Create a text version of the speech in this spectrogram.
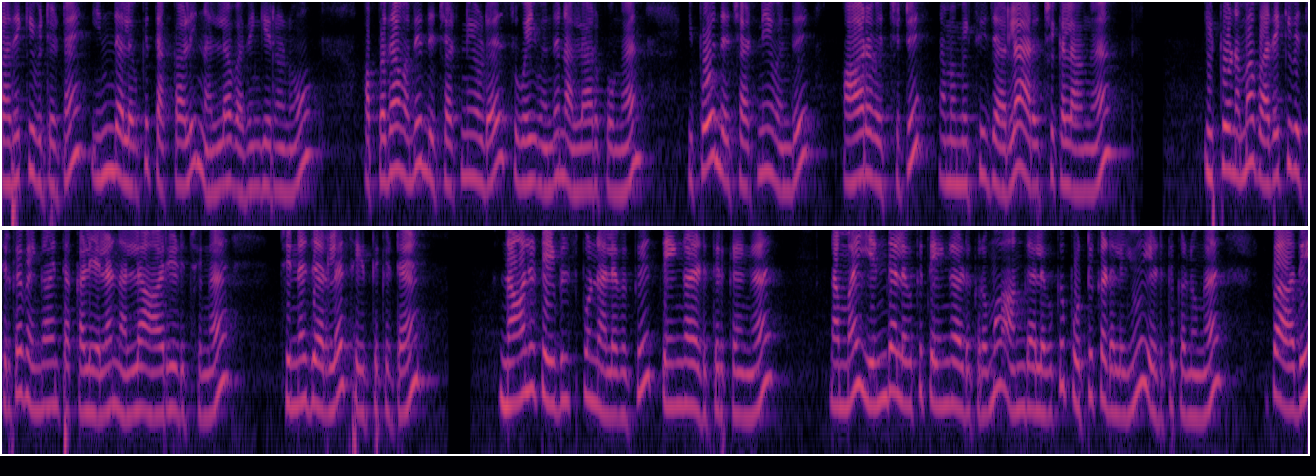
வதக்கி விட்டுட்டேன். இந்த அளவுக்கு தக்காளி நல்லா வதங்கிடணும் அப்போ தான் வந்து இந்த சட்னியோட சுவை வந்து நல்லா இருக்குங்க. இப்போது இந்த சட்னியை வந்து ஆற வச்சுட்டு நம்ம மிக்சி ஜாரில் அரைச்சிக்கலாங்க. இப்போது நம்ம வதக்கி வச்சுருக்க வெங்காயம் தக்காளி எல்லாம் நல்லா ஆறிடுச்சுங்க. சின்ன ஜாரில் சேர்த்துக்கிட்டேன். நாலு டேபிள் ஸ்பூன் அளவுக்கு தேங்காய் எடுத்திருக்கேங்க. நம்ம எந்த அளவுக்கு தேங்காய் எடுக்கிறோமோ அந்த அளவுக்கு பொட்டுக்கடலையும் எடுத்துக்கணுங்க. இப்போ அதே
